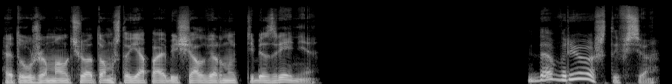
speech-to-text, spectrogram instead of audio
Это уже молчу о том, что я пообещал вернуть тебе зрение». «Да врешь ты все»,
